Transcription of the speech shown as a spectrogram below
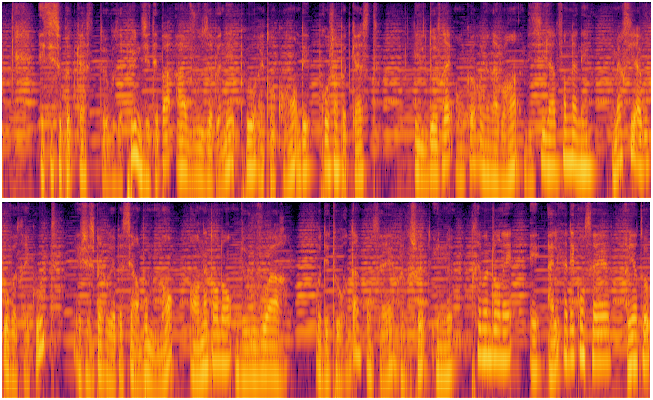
Et si ce podcast vous a plu, n'hésitez pas à vous abonner pour être au courant des prochains podcasts. Il devrait encore y en avoir un d'ici la fin de l'année. Merci à vous pour votre écoute et j'espère que vous avez passé un bon moment. En attendant de vous voir au détour d'un concert, je vous souhaite une très bonne journée et allez à des concerts. À bientôt.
